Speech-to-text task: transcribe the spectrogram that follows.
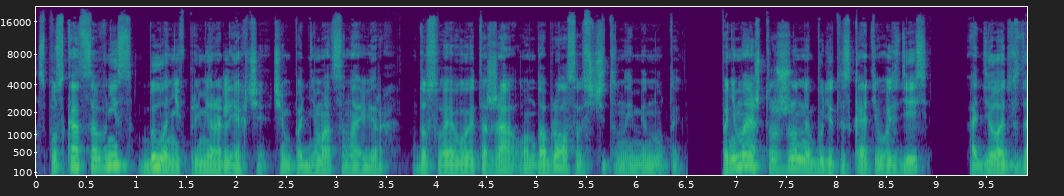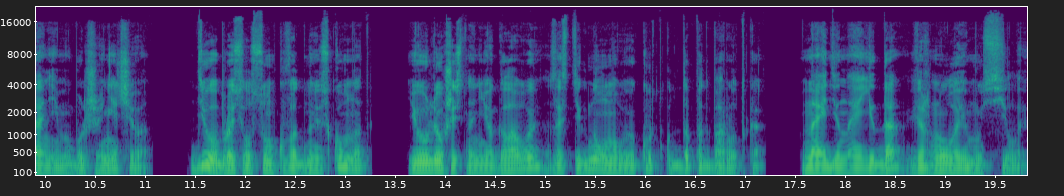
Спускаться вниз было не в пример легче, чем подниматься наверх. До своего этажа он добрался в считанные минуты. Понимая, что жженый будет искать его здесь, а делать в здании ему больше нечего, Дио бросил сумку в одну из комнат и, улегшись на нее головой, застегнул новую куртку до подбородка, Найденная еда вернула ему силы,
